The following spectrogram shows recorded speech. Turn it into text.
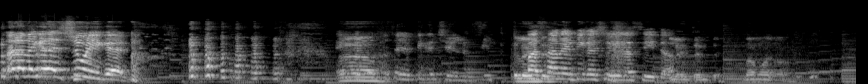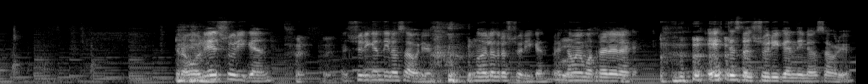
Ahora me queda el Shuriken. Este Ah. pasar el Pikachu y el Lucito. Lo Pasame el Pikachu y el osito. intenté. Lo intenté. Vamos de nuevo. Pero volví el Shuriken. El Shuriken dinosaurio. No el otro Shuriken. Déjame mostrarle la. Este es el Shuriken dinosaurio.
